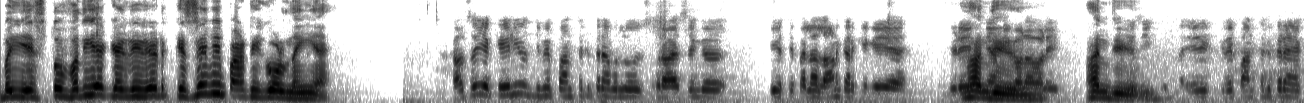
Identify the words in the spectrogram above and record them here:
ਬਈ ਇਸ ਤੋਂ ਵਧੀਆ ਕੈਂਡੀਡੇਟ ਕਿਸੇ ਵੀ ਪਾਰਟੀ ਕੋਲ ਨਹੀਂ ਹੈ। ਖਾਲਸਾ ਜੀ ਇਹ ਨਹੀਂ ਜਿਵੇਂ ਪੰਥਕ ਤਰ੍ਹਾਂ ਵੱਲੋਂ ਸੁਖਰਾਜ ਸਿੰਘ ਵੀ ਇੱਥੇ ਪਹਿਲਾਂ ਐਲਾਨ ਕਰਕੇ ਗਏ ਆ ਜਿਹੜੇ ਹਾਂਜੀ। ਵਾਲਾ ਵਾਲੇ। ਹਾਂਜੀ। ਇਹ ਕਿਤੇ ਪੰਥਕ ਤਰ੍ਹਾਂ ਇੱਕ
